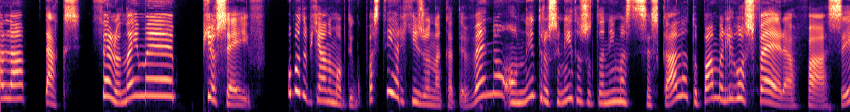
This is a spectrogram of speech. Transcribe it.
Αλλά εντάξει, θέλω να είμαι πιο safe. Οπότε πιάνομαι από την κουπαστή, αρχίζω να κατεβαίνω. Ο Νίτρο συνήθως όταν είμαστε σε σκάλα το πάμε λίγο σφαίρα φάση,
